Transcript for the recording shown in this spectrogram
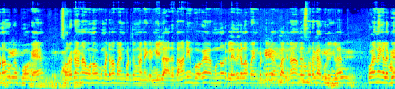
உணவுக்கு போக சுரக்காய்னா உணவுக்கு மட்டும் தான் பயன்படுத்தணும்னு நினைக்கிறேங்க. இல்லை அதை தாண்டியும் போக முன்னோர்கள் எதுக்கெல்லாம் பயன்படுத்தியிருக்காங்க பார்த்தீங்கன்னா அந்த சுரக்காய் குடிங்களை குழந்தைங்களுக்கு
